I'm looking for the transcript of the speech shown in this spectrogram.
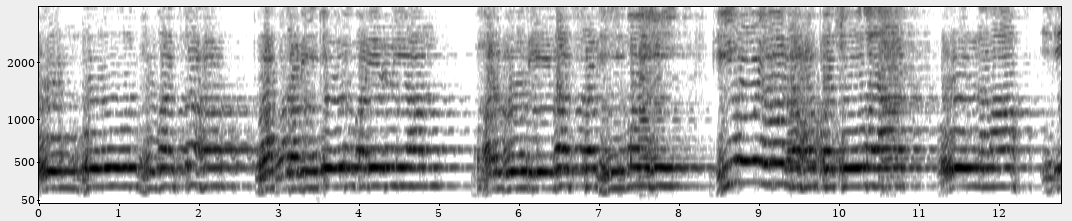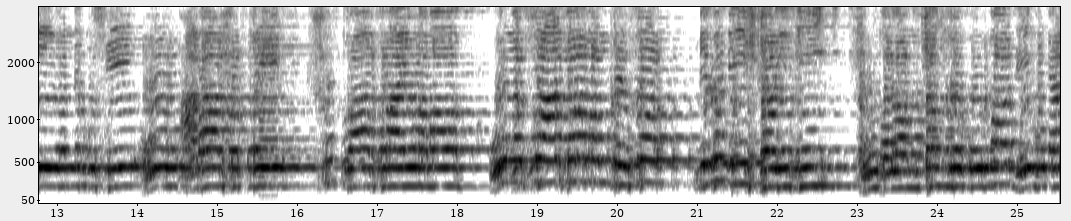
ॐ भूर्भुवस्सः त्वत्सवितुर्वरेण्यं भर्गो देवस्य धीमहि धियो यो नः प्रचोदयात् ॐ नमः इति गन्धपुष्पे ॐ आदाशत्रे शुक्वासनाय नमः ॐ अस्यासनमन्त्रस्य निरुपिष्ठरिषि सुतलं चन्द्रकूर्मा देवता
